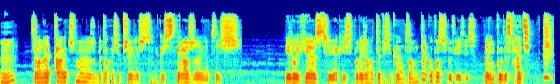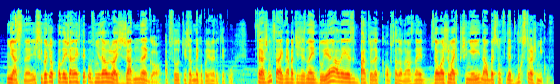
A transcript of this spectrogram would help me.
Mm. w stronę karczmy, żeby trochę się przyjrzeć, są jakieś straże, jacyś ilu ich jest, czy jakieś podejrzane typy się kręcą. Tak po prostu, żeby wiedzieć, zanim pójdę spać. Jasne. Jeśli chodzi o podejrzanych typów, nie zauważyłaś żadnego, absolutnie żadnego podejrzanego typu. Strażnica jak najbardziej się znajduje, ale jest bardzo lekko obsadzona. Zauważyłaś przy niej na obecną chwilę dwóch strażników.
